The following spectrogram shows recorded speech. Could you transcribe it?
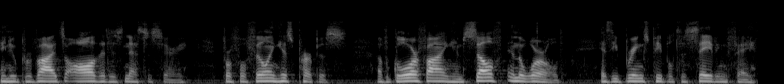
and who provides all that is necessary for fulfilling his purpose of glorifying himself in the world as he brings people to saving faith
